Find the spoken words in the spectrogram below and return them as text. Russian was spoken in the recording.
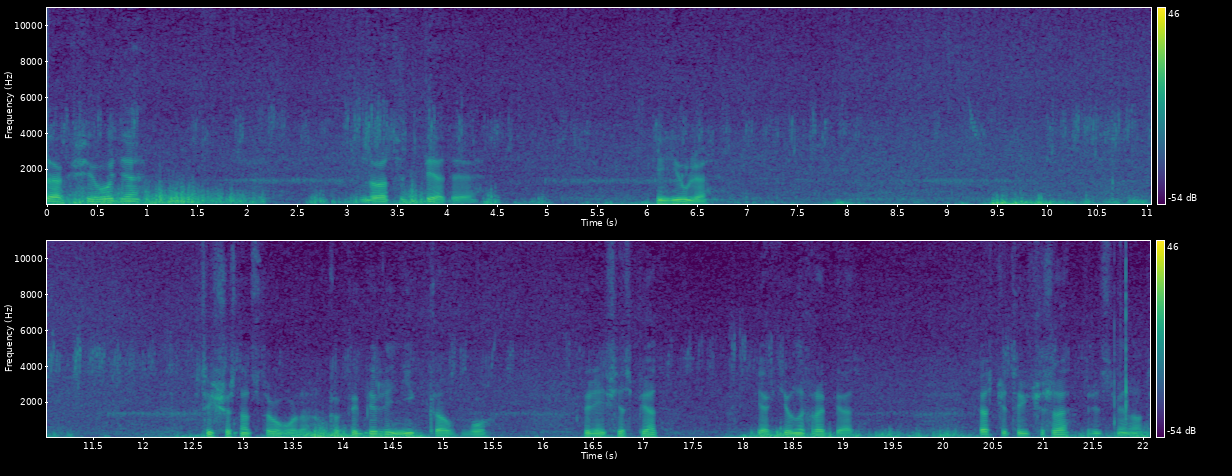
Итак, сегодня 25 июля. С 2016 года. Как пели никого. Вернее, все спят и активно храпят. Сейчас 4 часа 30 минут.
